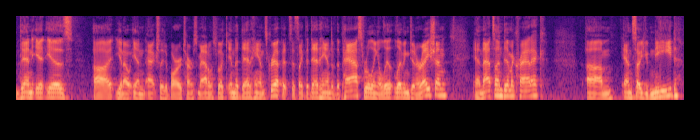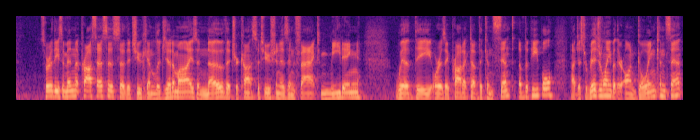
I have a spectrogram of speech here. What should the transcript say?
then it is." Uh, you know, in actually to borrow terms from Adam's book, in the dead hand's grip. It's, it's like the dead hand of the past ruling a li- living generation, and that's undemocratic. Um, and so you need sort of these amendment processes so that you can legitimize and know that your Constitution is in fact meeting with the, or is a product of the consent of the people, not just originally, but their ongoing consent.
